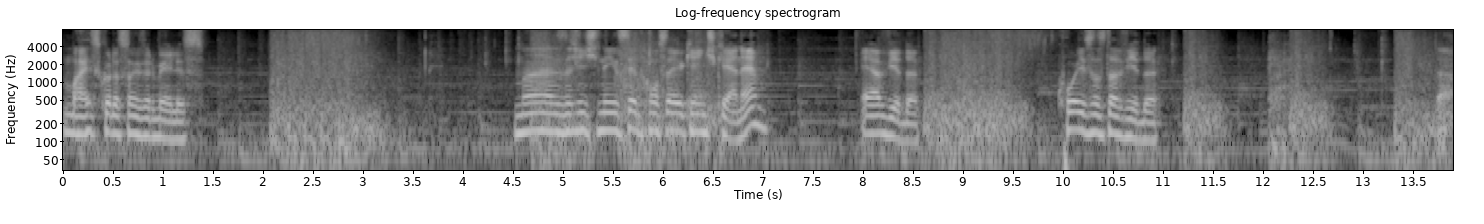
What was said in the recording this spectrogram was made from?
mais corações vermelhos. Mas a gente nem sempre consegue o que a gente quer, né? É a vida. Coisas da vida. Tá.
